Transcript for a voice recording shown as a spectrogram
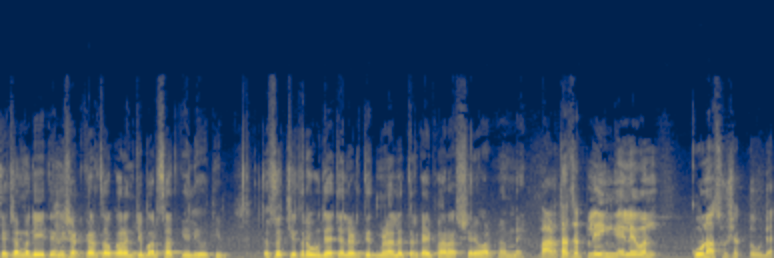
त्याच्यामध्ये त्यांनी षटकार चौकारांची बरसात केली होती. तसंच चित्र उद्याच्या लढतीत मिळालं तर काही फार आश्चर्य वाटणार नाही. भारताचं प्लेईंग इलेव्हन कोण असू शकतं उद्या?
